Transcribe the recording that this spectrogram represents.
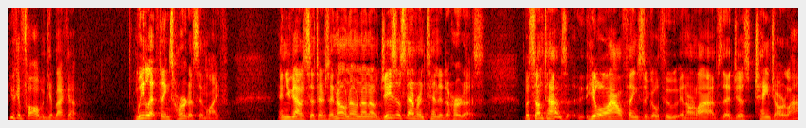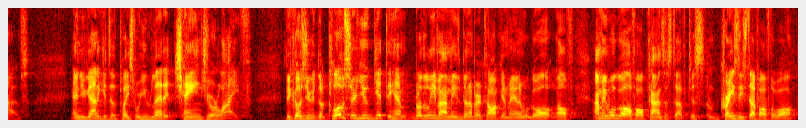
You can fall but get back up. We let things hurt us in life. And you got to sit there and say, no, no, no, no. Jesus never intended to hurt us. But sometimes he'll allow things to go through in our lives that just change our lives. And you got to get to the place where you let it change your life. Because you, the closer you get to him, Brother Levi, I mean, he's been up here talking, man, and we'll go off. I mean, we'll go off all kinds of stuff, just crazy stuff off the wall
